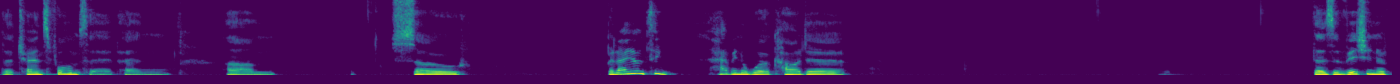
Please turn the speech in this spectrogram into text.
that transforms it, and um, so, but I don't think having to work harder. There's a vision of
